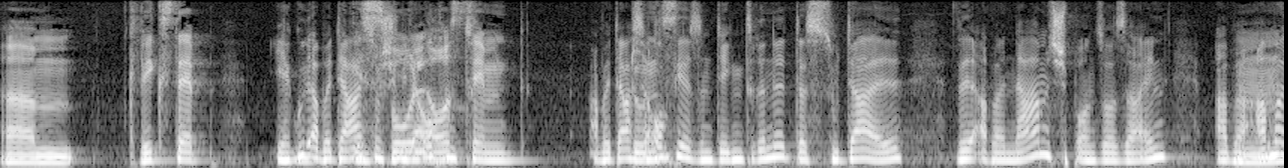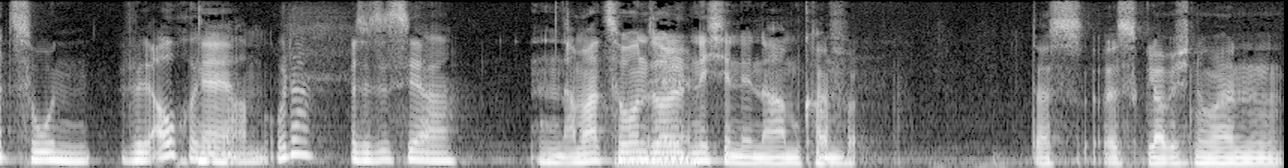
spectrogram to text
Ähm, Quickstep ja gut, aber da ist, ist wohl aus dem aber da ist ja auch wieder so ein Ding drin, dass Sudal will aber Namenssponsor sein, aber mhm. Amazon will auch in ja, den Namen, oder? Also es ist ja Amazon nee. soll nicht in den Namen kommen. Das ist, glaube ich, nur ein,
